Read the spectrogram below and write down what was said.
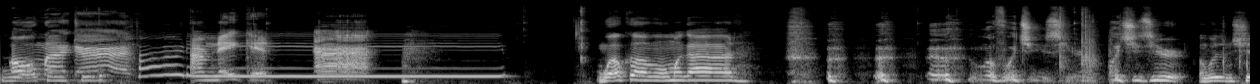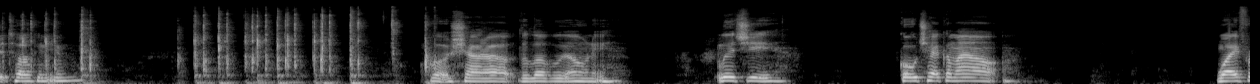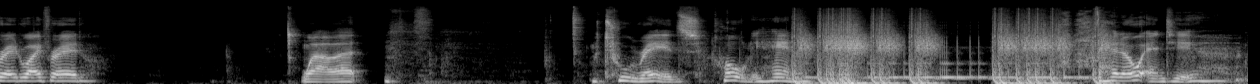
Oh my god! I'm naked! Ah! Welcome, oh my god! Love Witchy's here. Witchy's here. I wasn't shit talking to you. Well, shout out the lovely Oni. Litchy. Go check him out. Wife raid, wife raid. Wow, that. Two raids. Holy hen. Hello, Auntie.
